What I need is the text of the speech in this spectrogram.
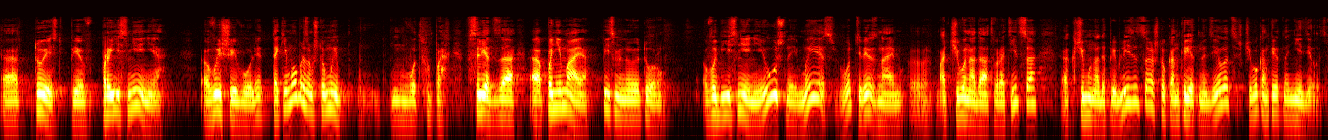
э, то есть прояснение высшей воли, таким образом, что мы, вот, вслед за, э, понимая письменную Тору в объяснении устной, мы вот теперь знаем, от чего надо отвратиться, к чему надо приблизиться, что конкретно делать, чего конкретно не делать.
